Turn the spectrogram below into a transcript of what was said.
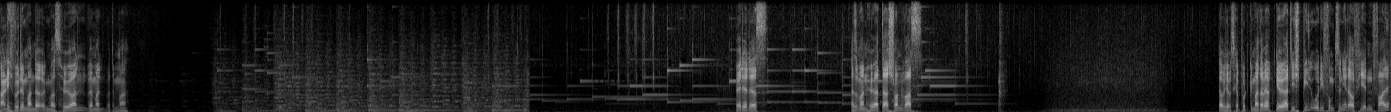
Wahrscheinlich würde man da irgendwas hören, wenn man... Warte mal. Hört ihr das? Also man hört da schon was. Ich glaube, ich habe es kaputt gemacht. Aber ihr habt gehört, die Spieluhr, die funktioniert auf jeden Fall.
